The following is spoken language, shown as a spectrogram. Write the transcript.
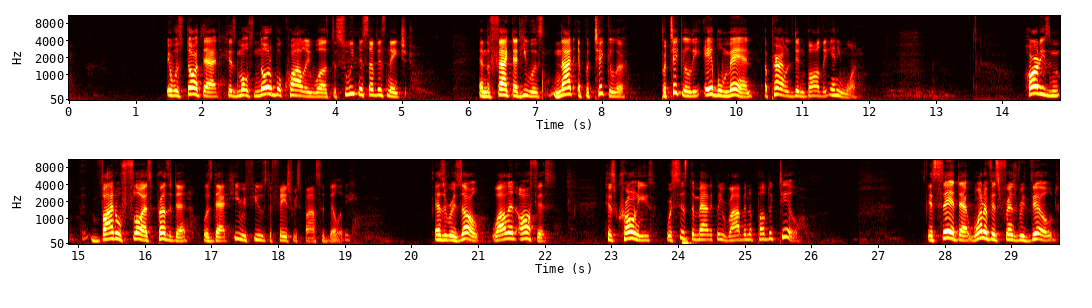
It was thought that his most notable quality was the sweetness of his nature and the fact that he was not a particular, particularly able man apparently didn't bother anyone. Harding's vital flaw as president was that he refused to face responsibility. As a result, while in office, his cronies were systematically robbing the public till. It's said that one of his friends revealed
